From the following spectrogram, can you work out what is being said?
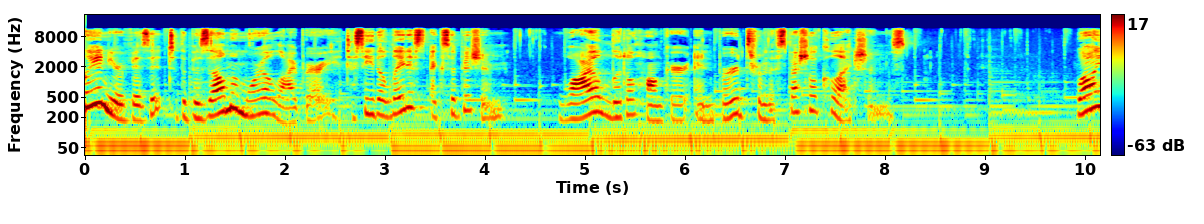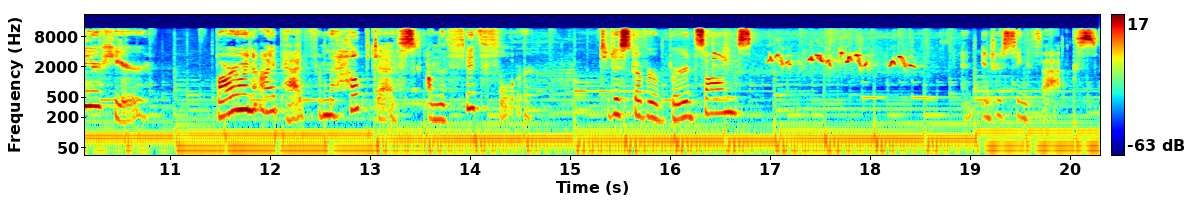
Plan your visit to the Bizzell Memorial Library to see the latest exhibition, Wild Little Honker and Birds from the Special Collections. While you're here, borrow an iPad from the help desk on the fifth floor to discover bird songs and interesting facts.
